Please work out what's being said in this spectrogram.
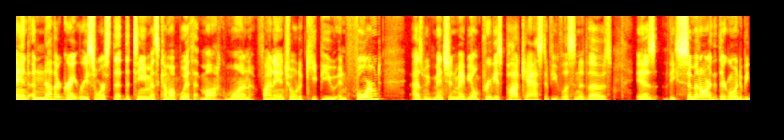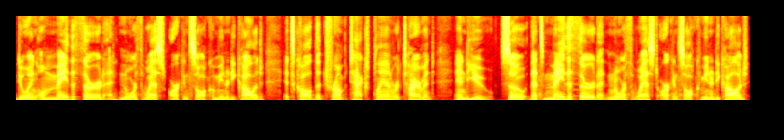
And another great resource that the team has come up with at Mach 1 Financial to keep you informed as we've mentioned maybe on previous podcasts, if you've listened to those, is the seminar that they're going to be doing on May the 3rd at Northwest Arkansas Community College. It's called the Trump Tax Plan Retirement and You. So that's May the 3rd at Northwest Arkansas Community College.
